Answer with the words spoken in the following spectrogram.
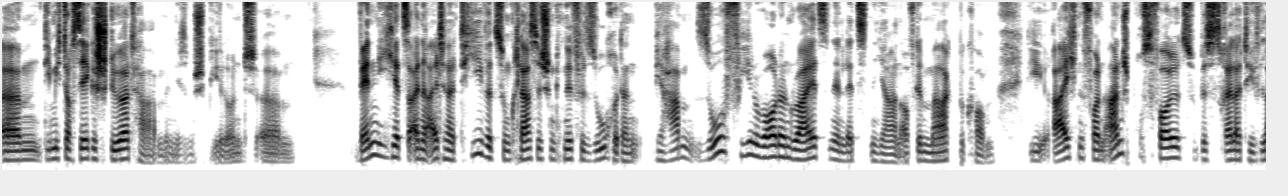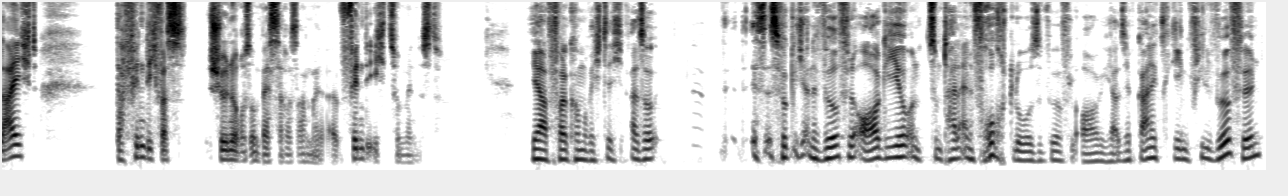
ähm, die mich doch sehr gestört haben in diesem Spiel. Und ähm, wenn ich jetzt eine Alternative zum klassischen Kniffel suche, dann wir haben so viel Roll and Rides in den letzten Jahren auf dem Markt bekommen. Die reichen von anspruchsvoll zu bis relativ leicht da finde ich was Schöneres und Besseres an, äh, finde ich zumindest. Ja, vollkommen richtig. Also es ist wirklich eine Würfelorgie und zum Teil eine fruchtlose Würfelorgie. Also ich habe gar nichts gegen viel Würfeln,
